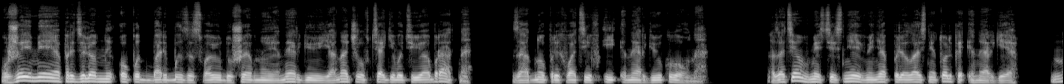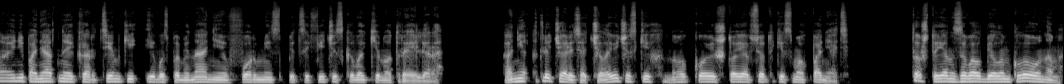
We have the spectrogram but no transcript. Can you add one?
Уже имея определенный опыт борьбы за свою душевную энергию, я начал втягивать ее обратно, заодно прихватив и энергию клоуна. А затем вместе с ней в меня полилась не только энергия, но и непонятные картинки и воспоминания в форме специфического кинотрейлера. Они отличались от человеческих, но кое-что я все таки смог понять. То, что я называл белым клоуном,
